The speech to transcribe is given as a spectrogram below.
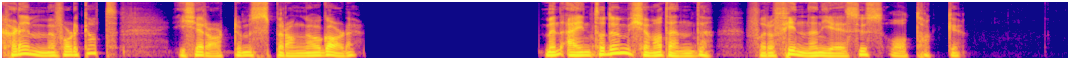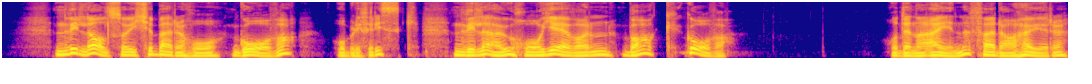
klemme folk att. Ikke rart de sprang av gale. Men ein av dem kjem attende, for å finne en Jesus og takke. En ville altså ikke bare ha gåva og bli frisk, en ville òg ha gjevaren bak gåva. og denne ene får da høre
